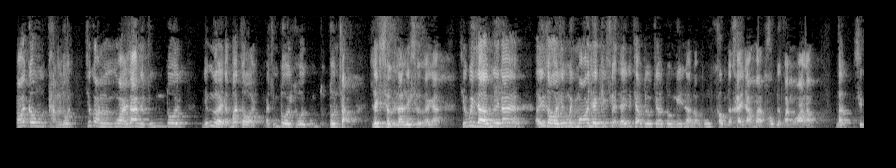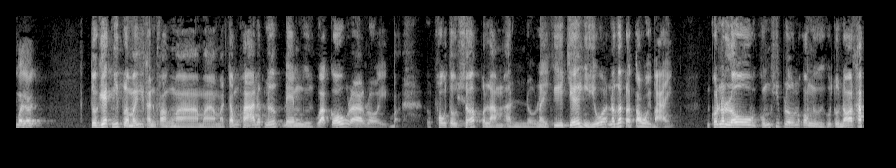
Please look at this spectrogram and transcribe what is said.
nói câu thẳng thôi. Chứ còn ngoài ra thì chúng tôi những người đã mất rồi mà chúng tôi thôi cũng tôn trọng. Lịch sử là lịch sử anh ạ chứ bây giờ người ta ấy rồi chứ mình moi lên cái chuyện đấy theo theo theo tôi nghĩ là nó cũng không được hay lắm mà không được văn hóa lắm. Vâng xin mời anh. Tôi ghét nhất là mấy cái thành phần mà mà mà chống phá đất nước đem người quá cố ra rồi photoshop và làm hình đồ này kia chế nhiễu á, nó rất là tồi bại. Có nó lô khủng khiếp luôn nó con người của tụi nó thấp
